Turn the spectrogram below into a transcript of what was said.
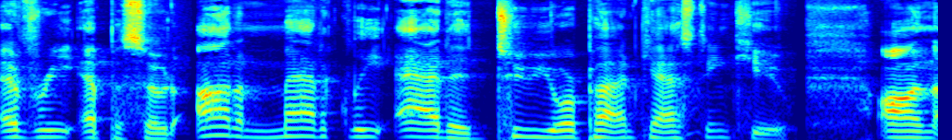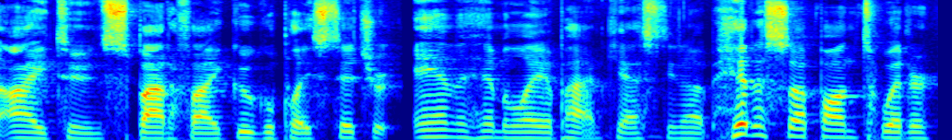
every episode automatically added to your podcasting queue on iTunes, Spotify, Google Play, Stitcher, and the Himalaya Podcasting Hub. Hit us up on Twitter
